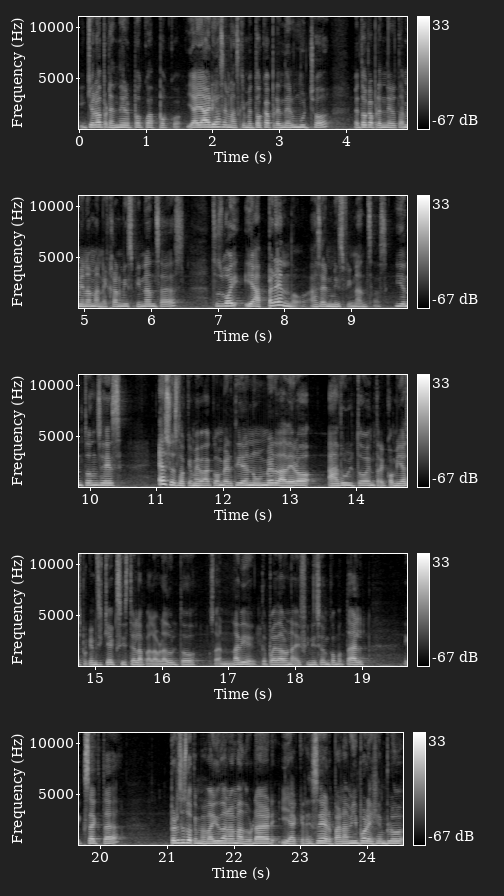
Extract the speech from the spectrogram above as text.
y quiero aprender poco a poco. Y hay áreas en las que me toca aprender mucho, me toca aprender también a manejar mis finanzas. Entonces voy y aprendo a hacer mis finanzas. Y entonces eso es lo que me va a convertir en un verdadero adulto, entre comillas, porque ni siquiera existe la palabra adulto, o sea, nadie te puede dar una definición como tal exacta, pero eso es lo que me va a ayudar a madurar y a crecer. Para mí, por ejemplo,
